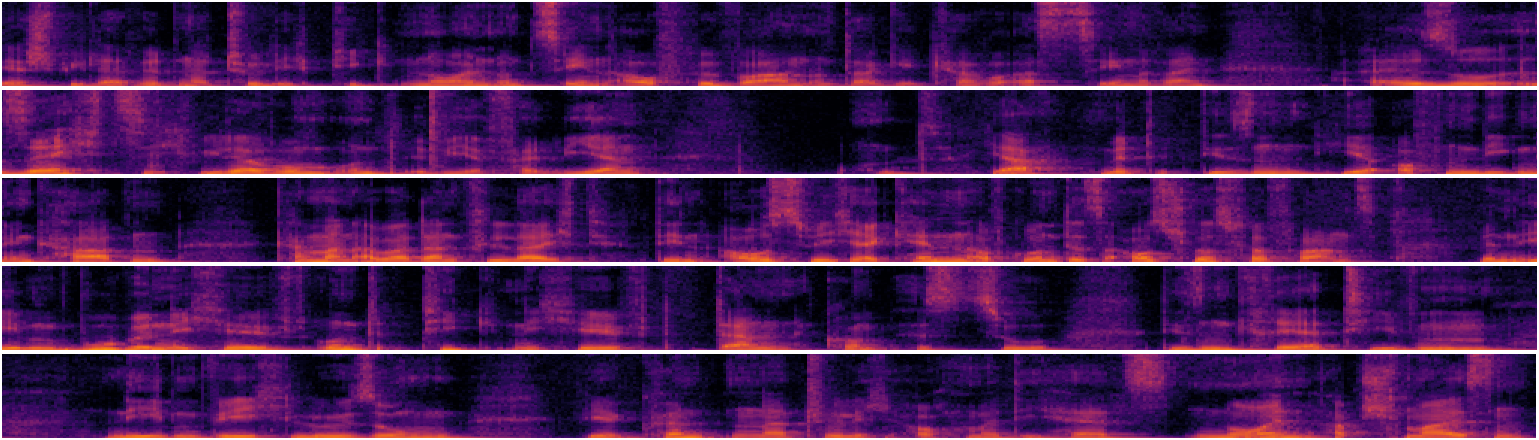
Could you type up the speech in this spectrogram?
Der Spieler wird natürlich Pik 9 und 10 aufbewahren, und da geht Karo Ass 10 rein. also 60 wiederum, und wir verlieren. Und ja, mit diesen hier offen liegenden Karten kann man aber dann vielleicht den Ausweg erkennen aufgrund des Ausschlussverfahrens. Wenn eben Bube nicht hilft und Pik nicht hilft, dann kommt es zu diesen kreativen Nebenweglösungen. Wir könnten natürlich auch mal die Herz 9 abschmeißen,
